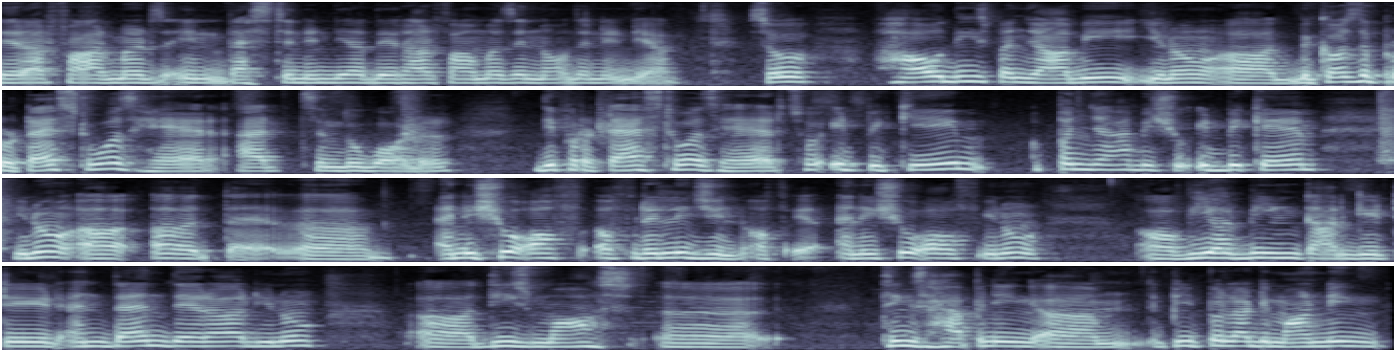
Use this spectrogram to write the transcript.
there are farmers in western India there are farmers in northern India so how these Punjabi, you know, uh, because the protest was here at Singhu border, the protest was here, so it became a Punjab issue. It became, you know, uh, uh, uh, an issue of, of religion, of an issue of, you know, uh, we are being targeted, and then there are, you know, uh, these mass things happening. Um, people are demanding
